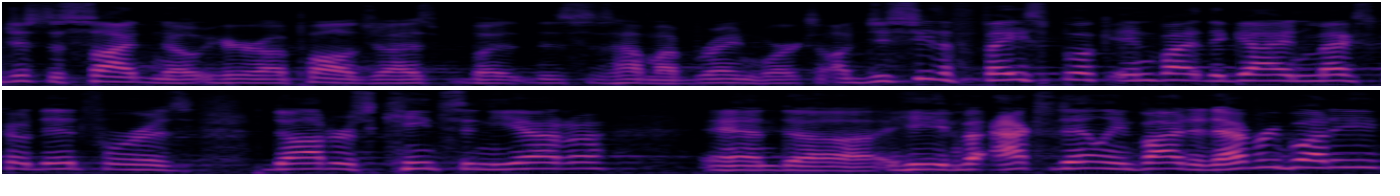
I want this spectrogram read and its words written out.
just a side note here, I apologize, but this is how my brain works. Uh, do you see the Facebook invite the guy in Mexico did for his daughter's quinceanera? And uh, he accidentally invited everybody.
